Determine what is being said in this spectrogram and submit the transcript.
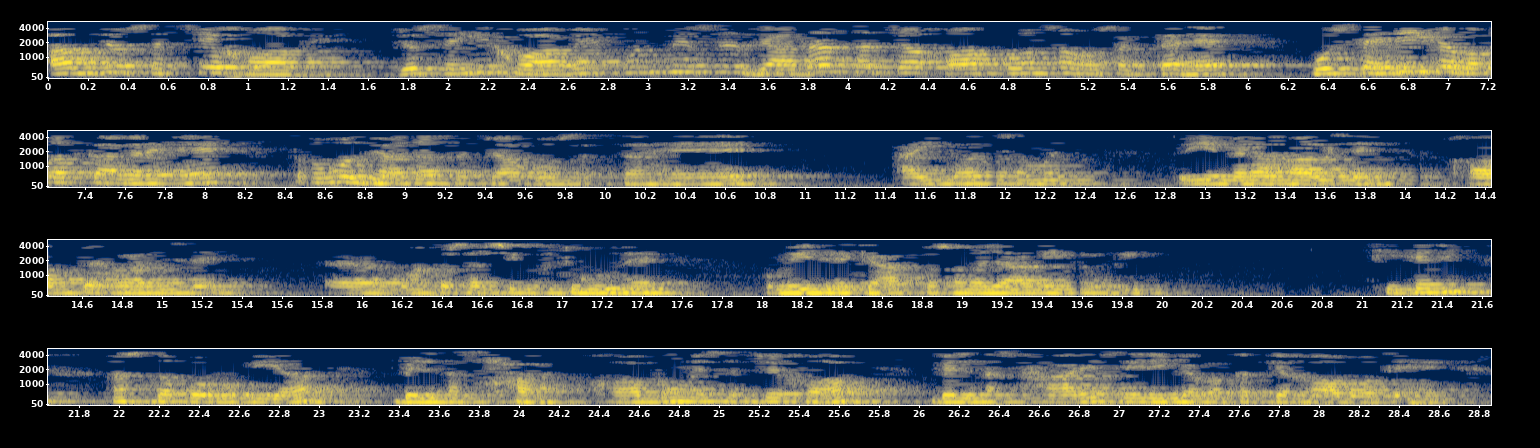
اب جو سچے خواب ہیں، جو صحیح خواب ہیں، ان میں سے زیادہ سچا خواب کون سا ہو سکتا ہے؟ وہ سحری کے وقت کا اگر ہے، تو وہ زیادہ سچا ہو سکتا ہے۔ آئی بات سمجھ۔ تو یہ میرا خیال سے خواب کے حوالے سے مختصر سی گفتگو ہے۔ امید ہے کہ آپ کو سمجھ آ گئی ہوگی۔ ٹھیک ہے جی۔ و رویہ بالاسحار۔ خوابوں میں سچے خواب بالاسحار سیری کے وقت کے خواب ہوتے ہیں۔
